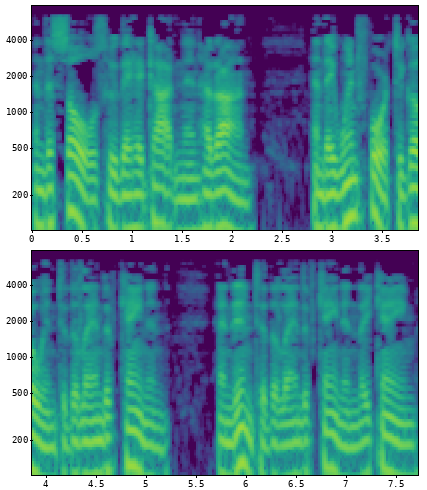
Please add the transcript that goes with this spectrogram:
and the souls who they had gotten in Haran, and they went forth to go into the land of Canaan, and into the land of Canaan they came.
